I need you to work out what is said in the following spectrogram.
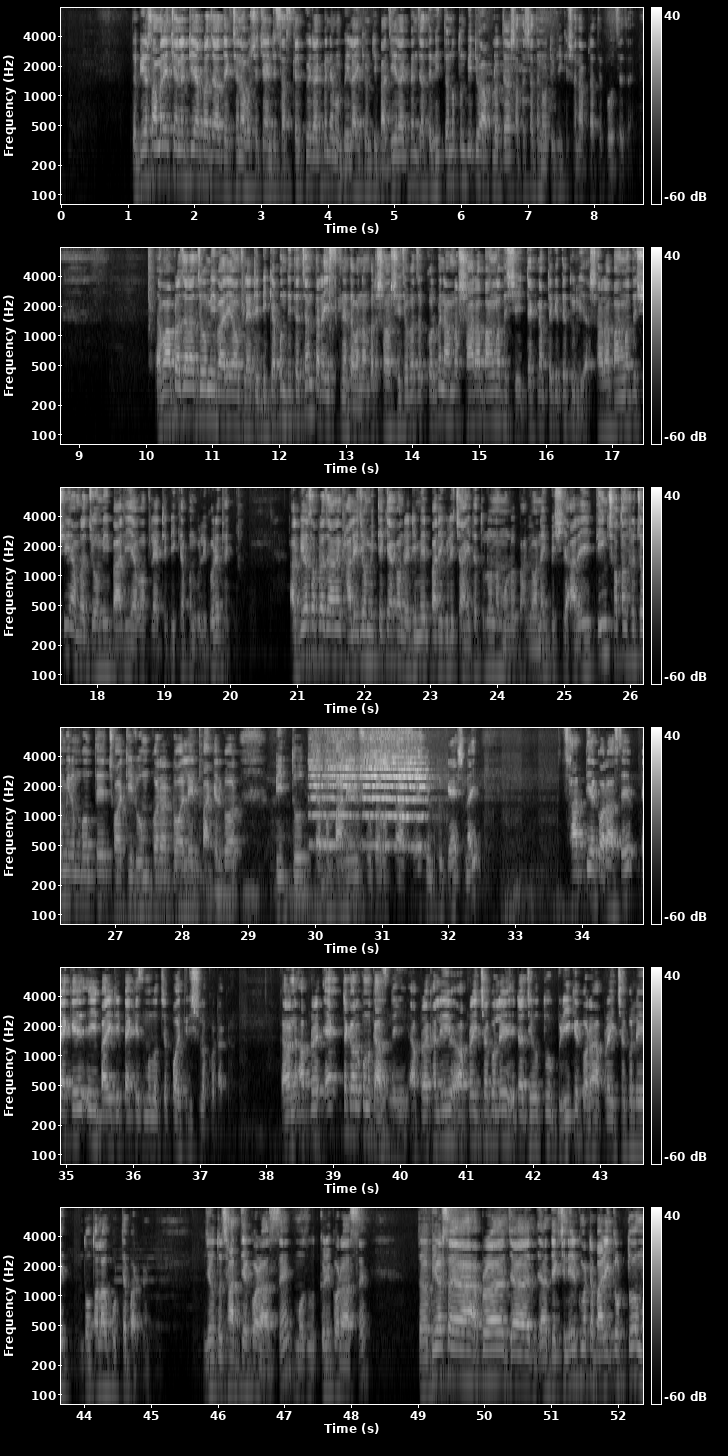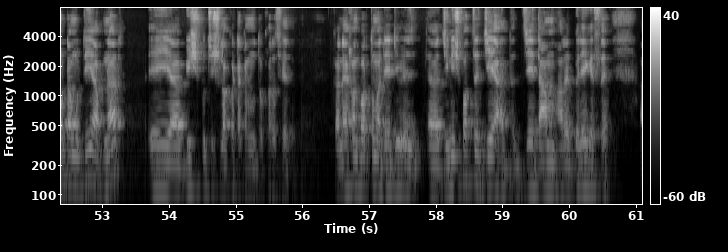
তো বিয়ার্স আমার এই চ্যানেলটি আপনারা যারা দেখছেন, অবশ্যই চ্যানেলটি সাবস্ক্রাইব করে রাখবেন এবং বেল আইকনটি বাজিয়ে রাখবেন যাতে নিত্য নতুন ভিডিও আপলোড দেওয়ার সাথে সাথে নোটিফিকেশন আপনাদের পৌঁছে যায়। এবং আপনারা যারা জমি, বাড়ি এবং ফ্ল্যাটে বিজ্ঞাপন দিতে চান, তারা স্ক্রিনে দেওয়া নাম্বারে সরাসরি যোগাযোগ করবেন। আমরা সারা বাংলাদেশেই টেকনাপ থেকে তেঁতুলিয়া, সারা বাংলাদেশেই আমরা জমি, বাড়ি এবং ফ্ল্যাটে বিজ্ঞাপনগুলি করে থাকি। আর বিয়ার্স আপনারা জানেন খালি জমি থেকে এখন রেডিমেড বাড়িগুলি চাহিদা তুলনামূলকভাবে অনেক বেশি? আর এই তিন শতাংশ জমির মধ্যে ছয়টি রুম করা টয়লেট পাকের ঘর, বিদ্যুৎ এবং পানির সুব্যবস্থা আছে, কিন্তু গ্যাস নাই। ছাদ দিয়ে করা আছে। প্যাকেজ এই বাড়িটির প্যাকেজ মূল্য হচ্ছে পঁয়ত্রিশ লক্ষ টাকা। কারণ আপনার এক টাকারও কোনো কাজ নেই। আপনারা খালি, আপনার ইচ্ছা করলে এটা যেহেতু ব্রিকে করা, আপনারা ইচ্ছা করলে দোতলাও করতে পারবেন। যেহেতু ছাদ দিয়ে করা আছে, মজবুত করে করা আছে। তো বিয়ার্স আপনারা যা যা দেখছেন, এরকম একটা বাড়ি করতেও মোটামুটি আপনার এই বিশ পঁচিশ লক্ষ টাকার মতো খরচ হয়ে যাবে। কারণ এখন বর্তমান রেডি জিনিসপত্রের যে যে দাম হারে বেড়ে গেছে,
